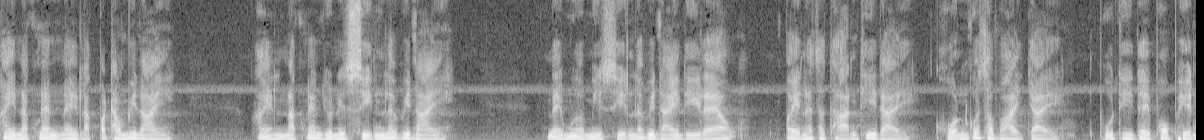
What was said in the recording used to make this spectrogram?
ให้หนักแน่นในหลักพระธรรมวินัย ให้หนักแน่นอยู่ในศีลและวินัย ในเมื่อมีศีลและวินัยดีแล้ว ไปนสถานที่ใด คนก็สบายใจ ผู้ที่ได้พบเห็น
